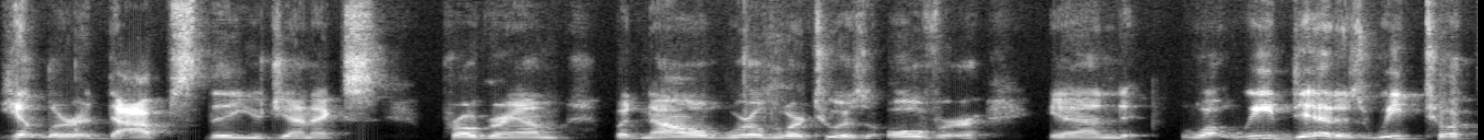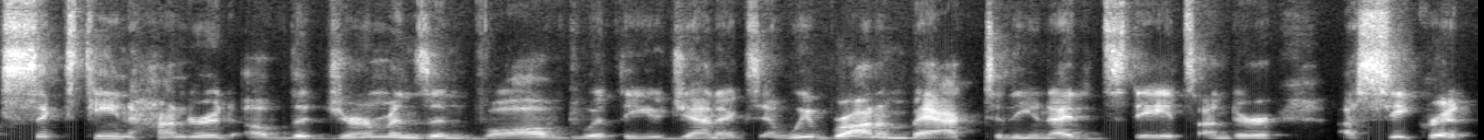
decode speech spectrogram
Hitler adopts the eugenics program, but now World War II is over. And what we did is we took 1,600 of the Germans involved with the eugenics and we brought them back to the United States under a secret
